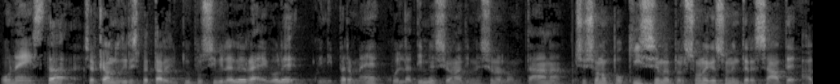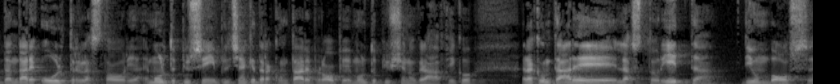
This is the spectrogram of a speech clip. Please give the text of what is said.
onesta, cercando di rispettare il più possibile le regole, quindi per me quella dimensione è una dimensione lontana. Ci sono pochissime persone che sono interessate ad andare oltre la storia, è molto più semplice anche da raccontare proprio, è molto più scenografico, raccontare la storietta di un boss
